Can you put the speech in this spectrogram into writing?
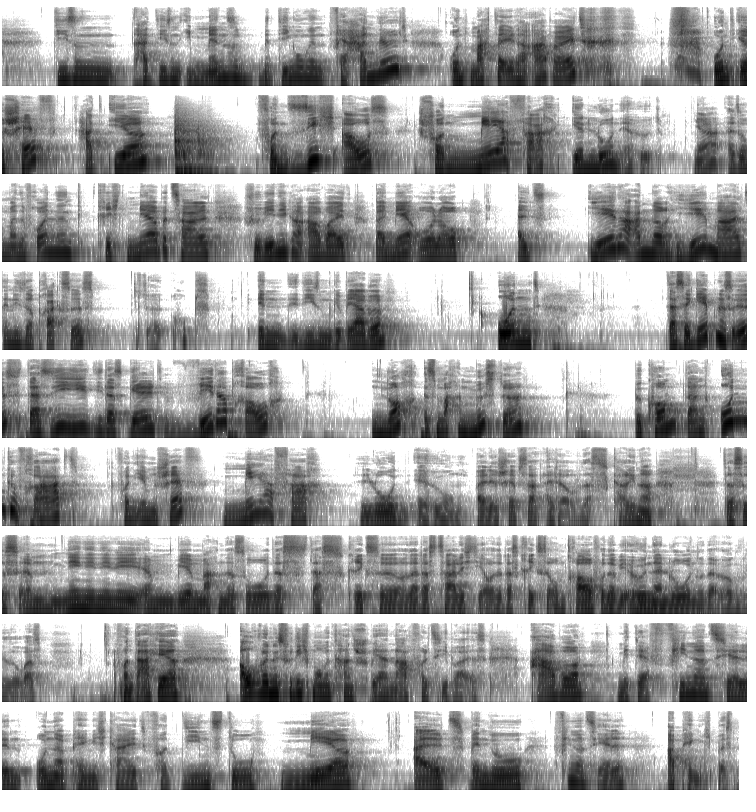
diesen, hat diesen immensen Bedingungen verhandelt und macht da ihre Arbeit. Und ihr Chef hat ihr von sich aus schon mehrfach ihren Lohn erhöht. Ja, also meine Freundin kriegt mehr bezahlt für weniger Arbeit bei mehr Urlaub als jeder andere jemals in dieser Praxis, äh, ups, in diesem Gewerbe. Und das Ergebnis ist, dass sie, die das Geld weder braucht, noch es machen müsste, bekommt dann ungefragt von ihrem Chef mehrfach Lohnerhöhung, weil der Chef sagt, Alter, das ist Carina, das ist, ähm, nee, nee, nee, nee, ähm, wir machen das so, das, das kriegst du oder das zahle ich dir oder das kriegst du oben oder wir erhöhen deinen Lohn oder irgendwie sowas. Von daher, auch wenn es für dich momentan schwer nachvollziehbar ist, aber mit der finanziellen Unabhängigkeit verdienst du mehr, als wenn du finanziell abhängig bist.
